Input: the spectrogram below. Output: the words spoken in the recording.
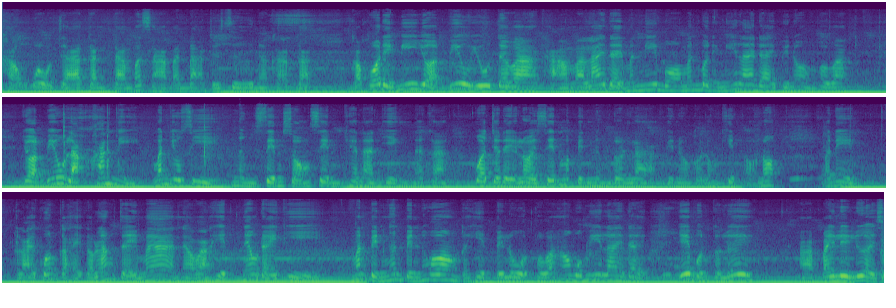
เข้าวเว้าจากันตามภาษาบ้านๆซื่อนะคะก็ก็พอได้มียอดวิวอยู่แต่ว่าถามว่ารายได้มันมีบ่มันบ่ได้มีรายได้พี่น้องเพราะว่ายอดวิวหลักพันนี่มันอยู่สี่หนึ่งเซนสองเซนแค่นั้นเองนะคะกว่าจะได้รอยเซนมาเป็นหนึ่งดอลลาร์พี่น้องก็ลองคิดเอาเนาะวันนี้หลายคนก็ให้กำลังใจมากนะว่าเฮ็ดแนวใดที่ มันเป็นเงินเป็นทองก็เฮ็ดไปโหลดเพราะว่าเฮาบ่มีรายได้เย้บนก็เลยอ่าไปเรื่อยๆส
